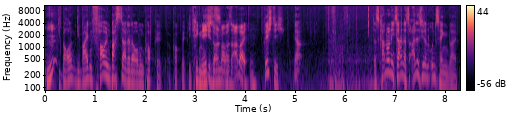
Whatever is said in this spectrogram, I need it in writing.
Die, bauen, die beiden faulen Bastarde da oben im Cockpit. Cockpit. Die kriegen Nee, nichts. die sollen mal was arbeiten. Richtig, ja. Das kann doch nicht sein, dass alles wieder an uns hängen bleibt.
